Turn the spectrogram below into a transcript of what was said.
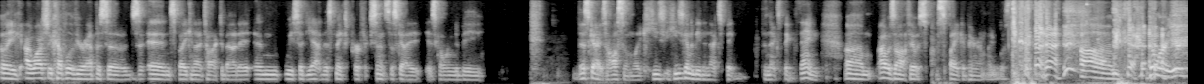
like I watched a couple of your episodes and Spike and I talked about it and we said, yeah, this makes perfect sense. This guy is going to be this guy's awesome. Like he's he's going to be the next big the next big thing. Um, I was off. It was Spike apparently was. um, don't worry, you're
